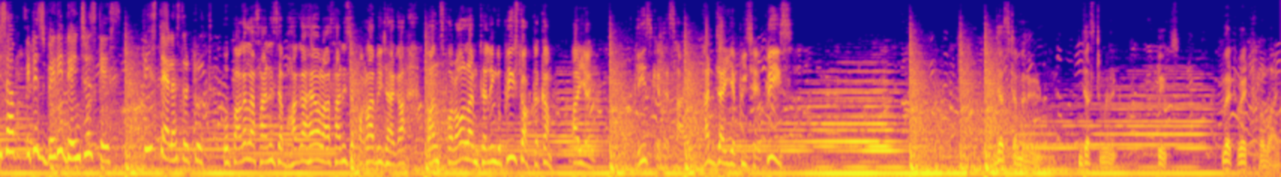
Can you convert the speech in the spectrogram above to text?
डीआईजी साहब it is very dangerous case please tell us the truth वो पागल आसानी से भागा है और आसानी से पकड़ा भी जाएगा। Once for all I am telling you please doctor come आइए आइए। प्लीज़ गेट असाइड हट जाइए पीछे please just a minute just a minute please wait wait for while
